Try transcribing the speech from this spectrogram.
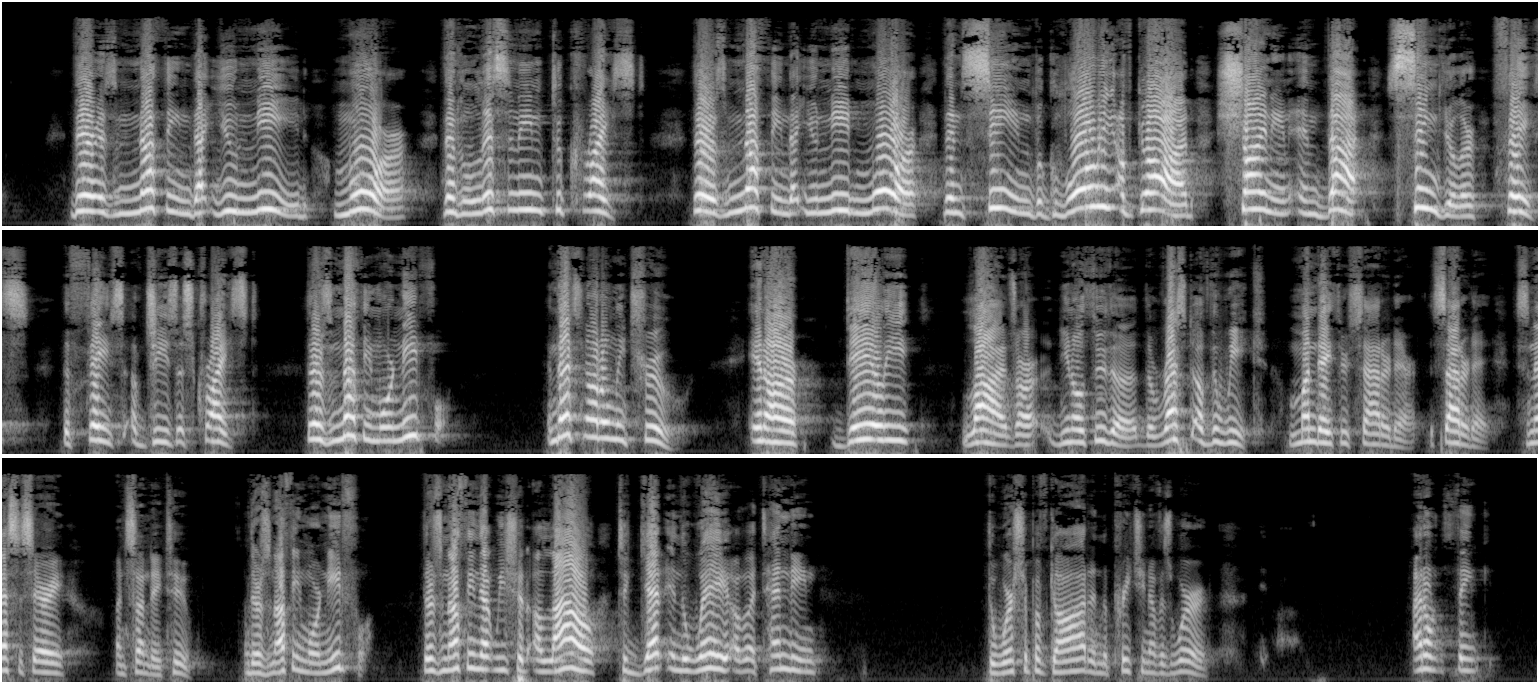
There is nothing that you need more than listening to Christ. There is nothing that you need more than seeing the glory of God shining in that singular face, the face of Jesus Christ. There's nothing more needful. And that's not only true in our daily lives, our, you know, through the, the rest of the week. Monday through Saturday. Saturday. It's necessary on Sunday too. There's nothing more needful. There's nothing that we should allow to get in the way of attending the worship of God and the preaching of His Word. I don't think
